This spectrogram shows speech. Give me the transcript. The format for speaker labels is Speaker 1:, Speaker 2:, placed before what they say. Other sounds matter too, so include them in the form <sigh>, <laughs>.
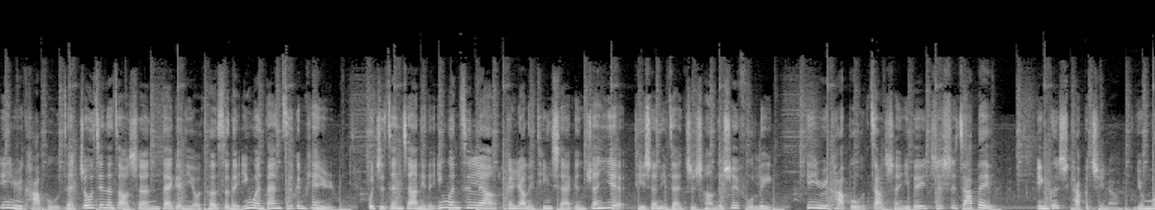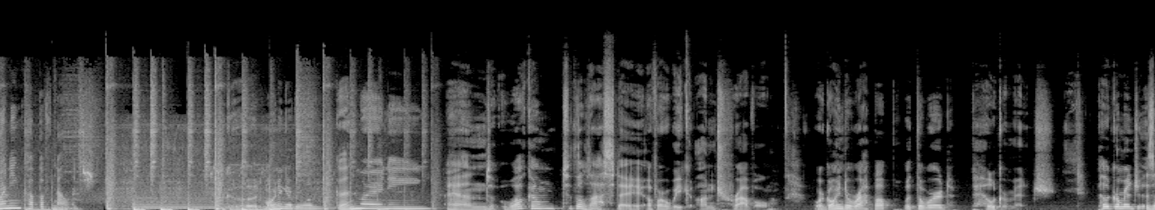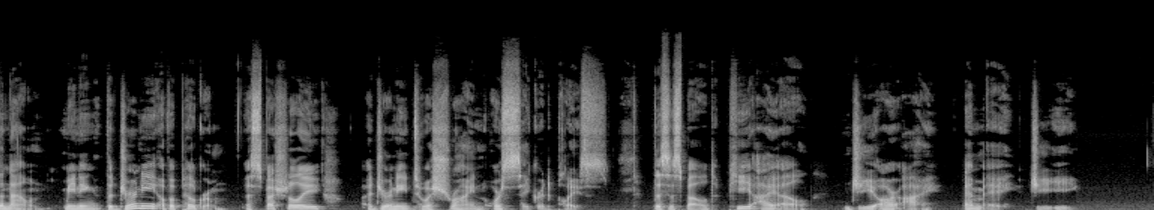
Speaker 1: 英语卡布在周间的早晨带给你有特色的英文单词跟片语，不只增加你的英文质量，更让你听起来更专业，提升你在职场的说服力。英语卡布早晨一杯知识加倍，English cappuccino, your morning cup of knowledge.
Speaker 2: Good morning, everyone,
Speaker 1: Good morning.
Speaker 2: and welcome to the last day of our week on travel. We're going to wrap up with the word pilgrimage. Pilgrimage is a noun, meaning the journey of a pilgrim, especially a journey to a shrine or sacred place. This is spelled P I L G R I M A G E.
